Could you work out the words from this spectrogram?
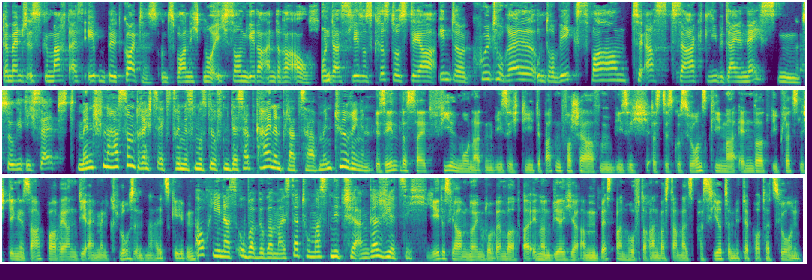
Der Mensch ist gemacht als Ebenbild Gottes. Und zwar nicht nur ich, sondern jeder andere auch. Und dass Jesus Christus, der interkulturell unterwegs war, zuerst sagt, liebe deine Nächsten, so wie dich selbst. Menschenhass und Rechtsextremismus dürften deshalb keinen Platz haben in Thüringen. Wir sehen das seit vielen Monaten, wie sich die Debatten verschärfen, wie sich das Diskussionsklima ändert, wie plötzlich Dinge sagbar werden, die einem ein Kloß in den Hals geben. Auch Jenas Oberbürgermeister Thomas Nitsche engagiert sich. Jedes Jahr am 9. November erinnern wir hier am Westbahnhof daran, was damals passierte mit Deportationen.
